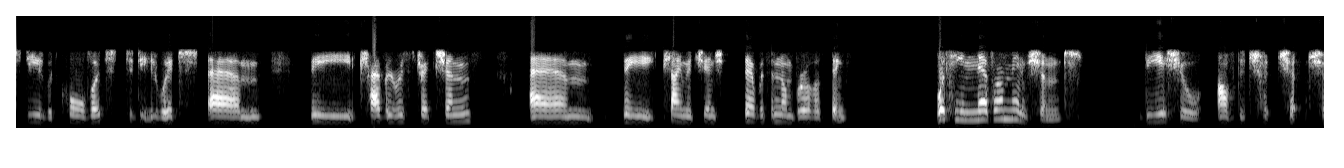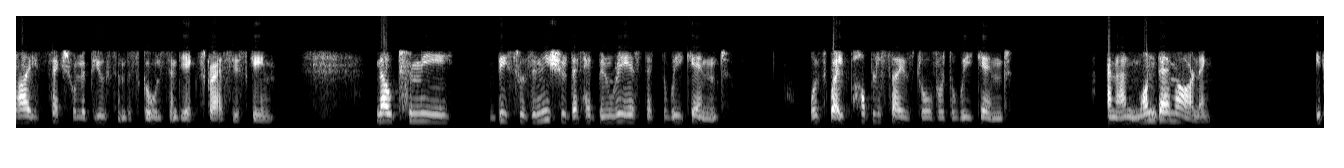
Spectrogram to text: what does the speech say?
to deal with COVID, to deal with um, the travel restrictions, um, the climate change. There was a number of other things, but he never mentioned the issue of the ch- ch- child sexual abuse in the schools and the ex scheme. Now, to me, this was an issue that had been raised at the weekend, was well publicised over the weekend, and on Monday morning, it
